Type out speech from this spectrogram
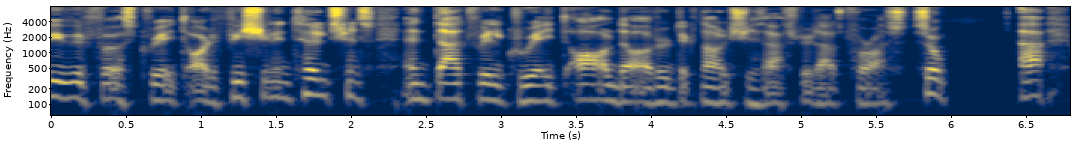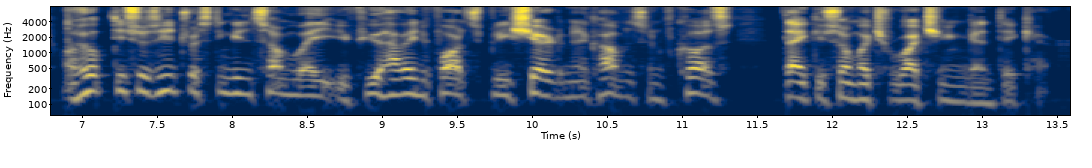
we will first create artificial intelligence and that will create all the other technologies after that for us. So uh, I hope this was interesting in some way. If you have any thoughts, please share them in the comments. And of course, thank you so much for watching and take care.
